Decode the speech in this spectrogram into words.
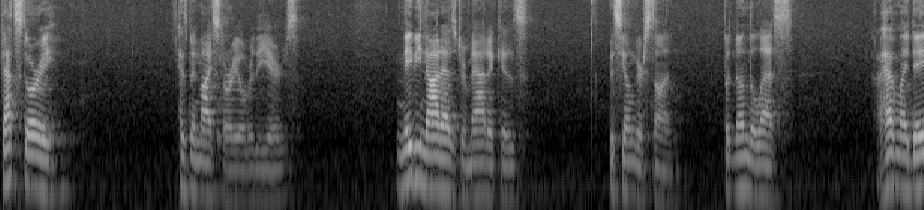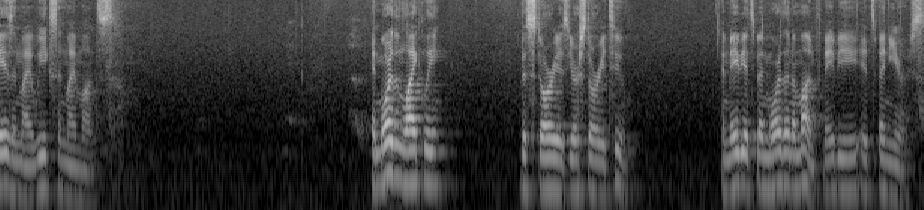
That story has been my story over the years. Maybe not as dramatic as this younger son, but nonetheless, I have my days and my weeks and my months. And more than likely, this story is your story too. And maybe it's been more than a month, maybe it's been years.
